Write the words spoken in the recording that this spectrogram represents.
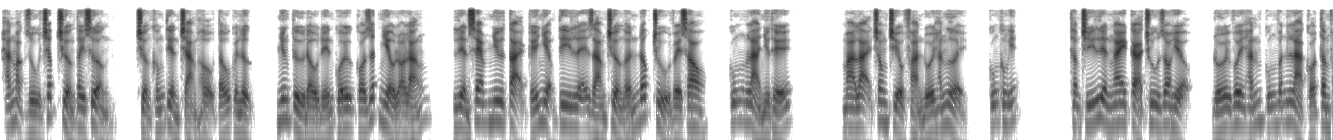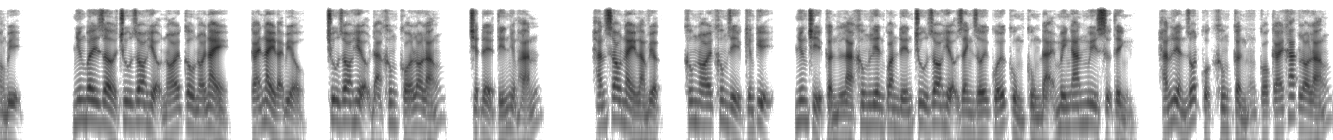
hắn mặc dù chấp trưởng tây sưởng, trưởng không tiền trạm hậu tấu quyền lực, nhưng từ đầu đến cuối có rất nhiều lo lắng, liền xem như tại kế nhiệm ti lễ giám trưởng ấn đốc chủ về sau, cũng là như thế mà lại trong chiều phản đối hắn người cũng không ít. Thậm chí liền ngay cả chu do hiệu, đối với hắn cũng vẫn là có tâm phòng bị. Nhưng bây giờ chu do hiệu nói câu nói này, cái này đại biểu, chu do hiệu đã không có lo lắng, triệt để tín nhiệm hắn. Hắn sau này làm việc, không nói không gì kiến kỵ, nhưng chỉ cần là không liên quan đến chu do hiệu danh giới cuối cùng cùng đại minh an nguy sự tình, hắn liền rốt cuộc không cần có cái khác lo lắng,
